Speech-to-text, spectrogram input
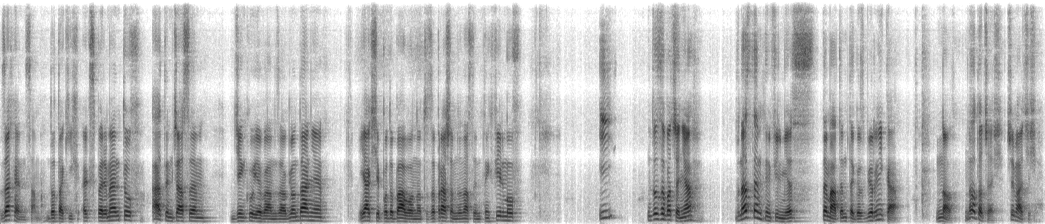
Zachęcam do takich eksperymentów, a tymczasem dziękuję Wam za oglądanie. Jak się podobało, no to zapraszam do następnych filmów i do zobaczenia w następnym filmie z tematem tego zbiornika. No, no to cześć, trzymajcie się.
